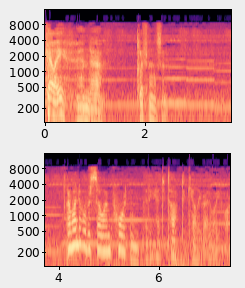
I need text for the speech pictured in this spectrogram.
Kelly and uh, Cliff Nelson. I wonder what was so important that he had to talk to Kelly right away for.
